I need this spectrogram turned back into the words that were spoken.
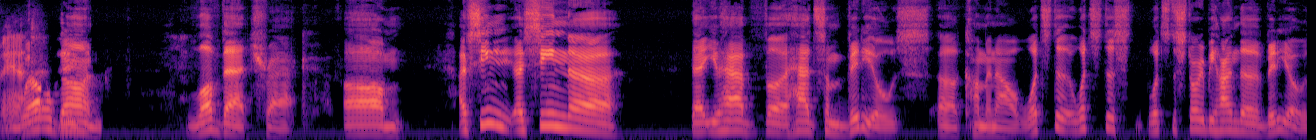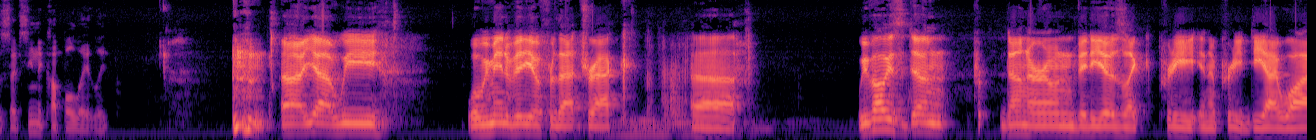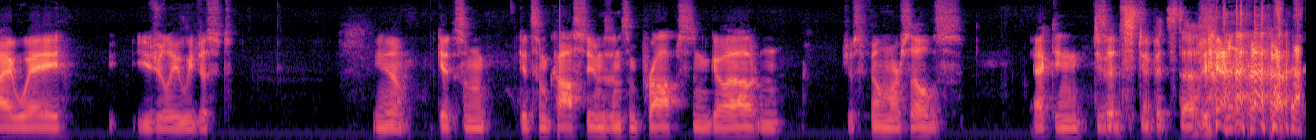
Man. Well done. Love that track. Um I've seen I've seen uh, that you have uh, had some videos uh, coming out. What's the what's the what's the story behind the videos? I've seen a couple lately. uh, yeah, we well we made a video for that track. Uh, we've always done done our own videos like pretty in a pretty DIY way. Usually we just you know get some get some costumes and some props and go out and just film ourselves acting doing sit, stupid stuff.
